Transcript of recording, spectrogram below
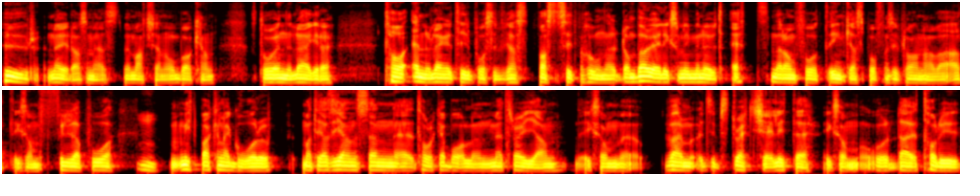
hur nöjda som helst med matchen och bara kan stå ännu lägre. Ta ännu längre tid på sig i fast- fasta situationer. De börjar liksom i minut ett när de får ett inkast på offensiv planhalva att liksom fylla på. Mm. Mittbackarna går upp. Mattias Jensen eh, torkar bollen med tröjan. Liksom, eh, värmer, typ stretchar lite. Liksom, och där tar det ju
